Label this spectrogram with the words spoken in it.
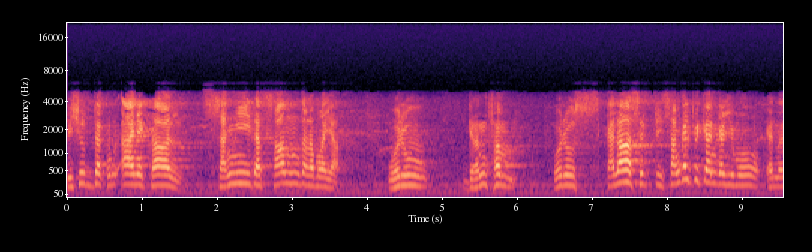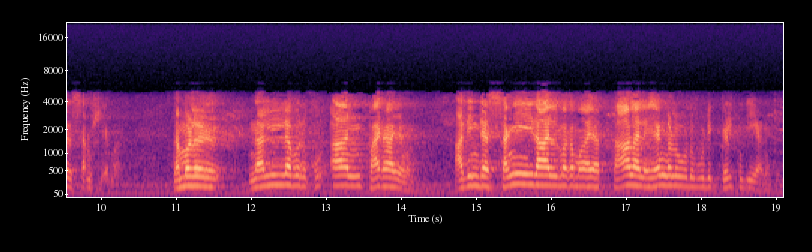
വിശുദ്ധ ഖുർആാനേക്കാൾ സംഗീത സാന്ദ്രമായ ഒരു ഗ്രന്ഥം ഒരു കലാസൃഷ്ടി സങ്കല്പിക്കാൻ കഴിയുമോ എന്നത് സംശയമാണ്. നമ്മൾ നല്ല ഒരു ഖുർആൻ പാരായണം അതിന്റെ സംഗീതാത്മകമായ താളലയങ്ങളോടുകൂടി കേൾക്കുകയാണെങ്കിൽ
